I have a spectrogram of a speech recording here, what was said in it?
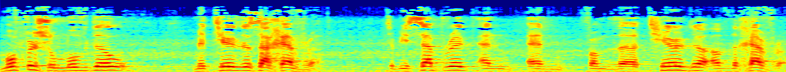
Mufresh umuvdil metirdus achevra. To be separate and, and from the tirda of the chevra.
